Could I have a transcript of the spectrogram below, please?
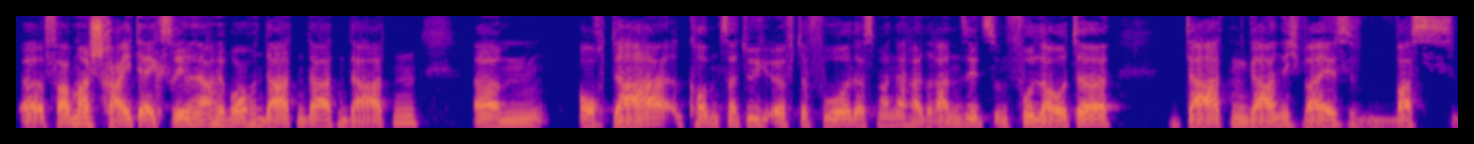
Äh, Pharma schreit ja extrem nach, wir brauchen Daten, Daten, Daten. Ähm, auch da kommt es natürlich öfter vor, dass man nachher dran sitzt und vor lauter Daten gar nicht weiß, was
